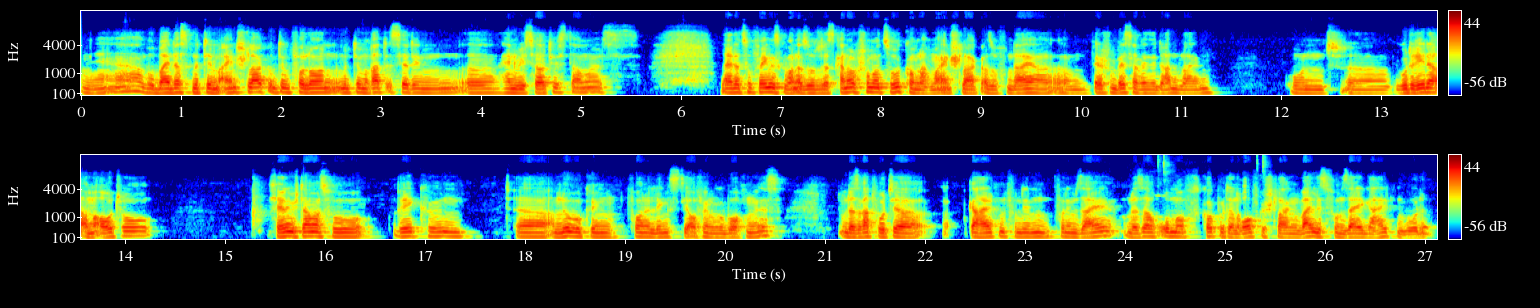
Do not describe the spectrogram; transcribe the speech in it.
Ja, wobei das mit dem Einschlag und dem verloren, mit dem Rad ist ja dem äh, Henry Surtees damals leider zum Verhängnis geworden. Also das kann auch schon mal zurückkommen nach dem Einschlag. Also von daher ähm, wäre schon besser, wenn sie dranbleiben. Und äh, gute Rede am Auto. Ich erinnere mich damals, wo Rehkön äh, am Nürburgring vorne links die Aufhängung gebrochen ist. Und das Rad wurde ja gehalten von dem, von dem Seil und das ist auch oben aufs Cockpit dann raufgeschlagen, weil es vom Seil gehalten wurde.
